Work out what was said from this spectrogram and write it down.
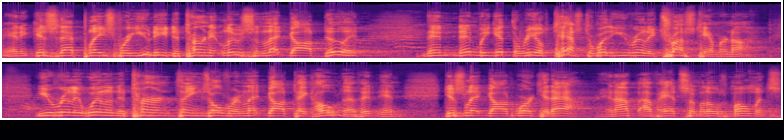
and it gets to that place where you need to turn it loose and let God do it, then, then we get the real test of whether you really trust Him or not. You're really willing to turn things over and let God take hold of it and just let God work it out. And I've, I've had some of those moments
